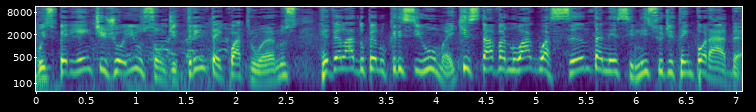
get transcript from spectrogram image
o experiente Joilson, de 34 anos, revelado pelo Criciúma e que estava no Água Santa nesse início de temporada.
